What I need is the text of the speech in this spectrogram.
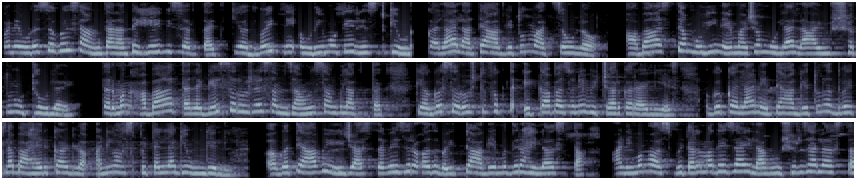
पण एवढं सगळं सांगताना ते हे विसरतायत की अद्वैतने एवढी मोठी रिस्क घेऊन कलाला त्या आगेतून वाचवलं. आबा आज त्या मुलीने माझ्या मुलाला आयुष्यातून उठवलंय. तर मग आबा आता लगेच सरोजला समजावून सांगू लागतात की अगं सरोज तू फक्त एका बाजूने विचार करायली आहेस. अगं कलाने त्या आगीतून अद्वैतला बाहेर काढलं आणि हॉस्पिटलला घेऊन गेली. अगं त्यावेळी जास्त वेळ जर अद्वैत त्या आगेमध्ये राहिला असता आणि मग हॉस्पिटलमध्ये जायला उशीर झाला असता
